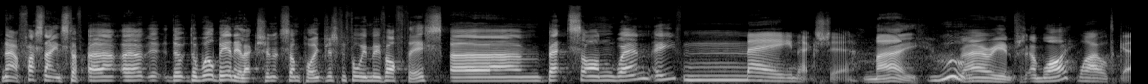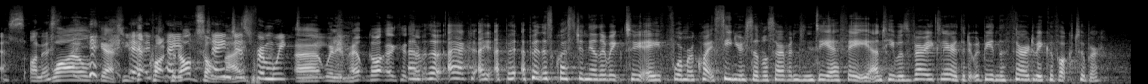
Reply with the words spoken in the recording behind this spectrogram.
Now, fascinating stuff. Uh, uh, there, there, will be an election at some point. Just before we move off this, um, bets on when, Eve? May next year. May. Ooh. Very interesting. And why? Wild guess, honestly. Wild guess. You yeah, get quite good odds on Changes May. from week to uh, week. William Hill. Got, um, I, I, put, I, put, this question the other week to a former quite senior civil servant in DFE, and he was very clear that it would be in the third week of October.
